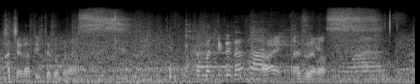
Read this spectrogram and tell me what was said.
勝ち上がっていきたいと思います頑張ってください。はいありがとうございます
